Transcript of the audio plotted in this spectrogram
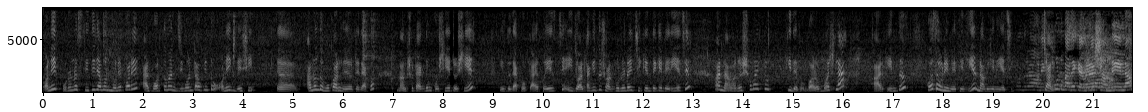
অনেক পুরনো স্মৃতি যেমন মনে পড়ে আর বর্তমান জীবনটাও কিন্তু অনেক বেশি আহ, আনন্দমুখর হয়ে ওঠে। দেখো মাংসটা একদম কষিয়ে টষিয়ে কিন্তু দেখো প্রায় হয়ে এসছে। এই জলটা কিন্তু সম্পূর্ণটাই চিকেন থেকে বেরিয়েছে। আর নামানোর সময় একটু কী দেবো? গরম মশলা আর কিন্তু কসৌরি মেথি দিয়ে নামিয়ে নিয়েছি। চল। বাদে ক্যামেরার সামনে এলাম।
